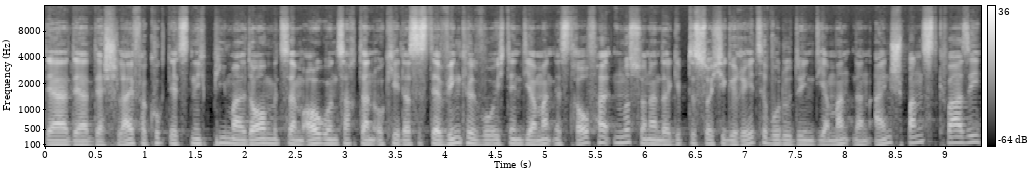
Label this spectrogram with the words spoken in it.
der, der, der Schleifer guckt jetzt nicht Pi mal Daumen mit seinem Auge und sagt dann, okay, das ist der Winkel, wo ich den Diamanten jetzt draufhalten muss, sondern da gibt es solche Geräte, wo du den Diamanten dann einspannst quasi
